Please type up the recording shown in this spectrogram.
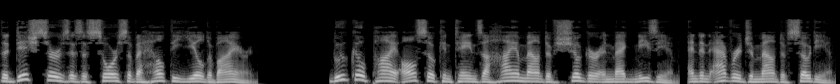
The dish serves as a source of a healthy yield of iron. Buko pie also contains a high amount of sugar and magnesium, and an average amount of sodium.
